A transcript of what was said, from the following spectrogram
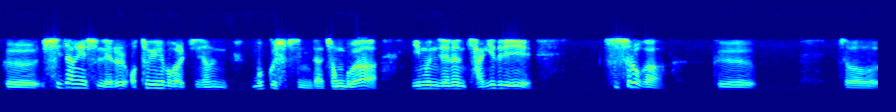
그 시장의 신뢰를 어떻게 회복할지 저는 묻고 싶습니다. 정부가 이 문제는 자기들이 스스로가 그, 저,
